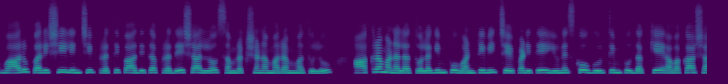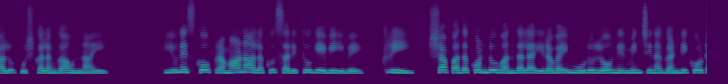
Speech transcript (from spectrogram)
వారు పరిశీలించి ప్రతిపాదిత ప్రదేశాల్లో సంరక్షణ మరమ్మతులు, ఆక్రమణల తొలగింపు వంటివి చేపడితే యునెస్కో గుర్తింపు దక్కే అవకాశాలు పుష్కలంగా ఉన్నాయి. యునెస్కో ప్రమాణాలకు సరితూగేవి ఇవే. క్రీ. ష పదకొండు వందల ఇరవై మూడులో నిర్మించిన గండికోట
